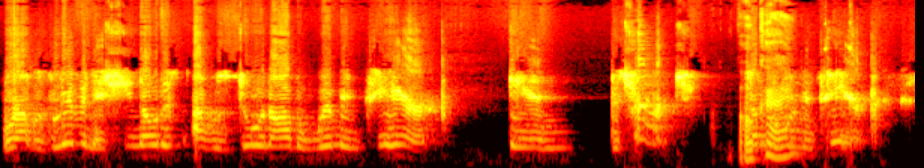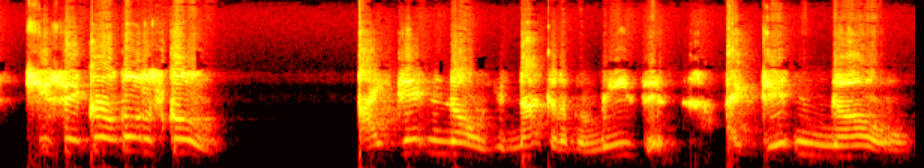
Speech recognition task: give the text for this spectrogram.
where I was living, and she noticed I was doing all the women's hair in the church. Okay. women's hair. She said, "Girl, go to school." I didn't know. You're not going to believe this. I didn't know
